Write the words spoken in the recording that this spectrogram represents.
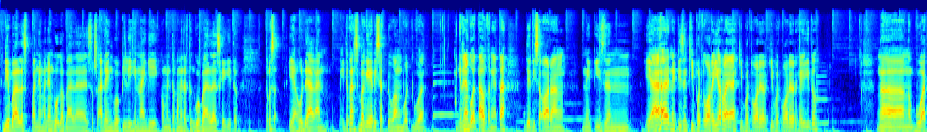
dia bales panjang-panjang gue gak bales. Terus ada yang gue pilihin lagi komentar-komentar tuh gue bales kayak gitu terus ya udah kan. Itu kan sebagai riset doang buat gue akhirnya gue tahu ternyata jadi seorang netizen ya netizen keyboard warrior lah ya keyboard warrior keyboard warrior kayak gitu. Nge ngebuat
